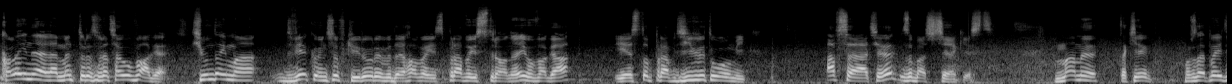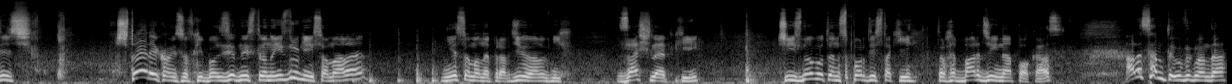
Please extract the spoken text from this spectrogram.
Kolejny element, który zwraca uwagę. Hyundai ma dwie końcówki rury wydechowej z prawej strony i uwaga, jest to prawdziwy tłumik. A w Seacie zobaczcie jak jest. Mamy takie, można powiedzieć, cztery końcówki, bo z jednej strony i z drugiej są, ale nie są one prawdziwe. Mamy w nich zaślepki, czyli znowu ten sport jest taki trochę bardziej na pokaz, ale sam tył wygląda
